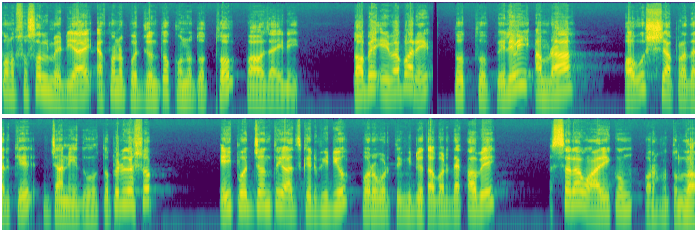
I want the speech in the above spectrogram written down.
কোনো সোশ্যাল মিডিয়ায় এখনও পর্যন্ত কোনো তথ্য পাওয়া যায়নি। তবে এ ব্যাপারে তথ্য পেলেই আমরা অবশ্যই আপনাদেরকে জানিয়ে দেবো। তো প্রিয় দর্শক, এই পর্যন্তই আজকের ভিডিও। পরবর্তী ভিডিওতে আবার দেখা হবে। আসসালামু আলাইকুম রহমতুল্লাহ।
